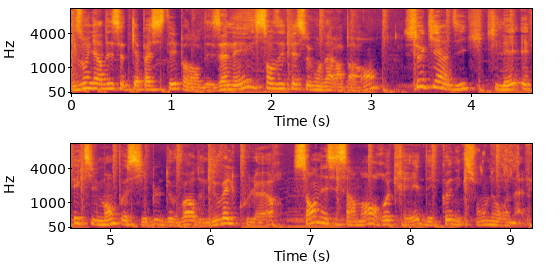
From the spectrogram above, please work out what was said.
Ils ont gardé cette capacité pendant des années, sans effet secondaire apparent, ce qui indique qu'il est effectivement possible de voir de nouvelles couleurs sans nécessairement recréer des connexions neuronales.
